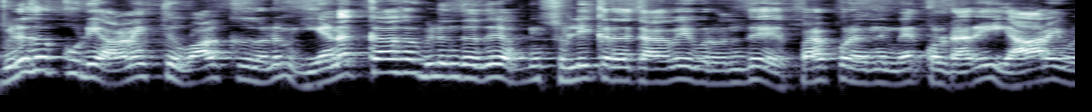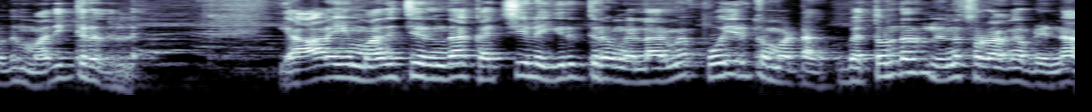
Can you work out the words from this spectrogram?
விழுகக்கூடிய அனைத்து வாக்குகளும் எனக்காக விழுந்தது அப்படின்னு சொல்லிக்கிறதுக்காகவே இவர் வந்து பரப்புரை வந்து மேற்கொள்கிறாரு யாரையும் வந்து மதிக்கிறது இல்லை யாரையும் மதிச்சிருந்தா கட்சியில் இருக்கிறவங்க எல்லாருமே போயிருக்க மாட்டாங்க. இப்போ தொண்டர்கள் என்ன சொல்கிறாங்க அப்படின்னா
